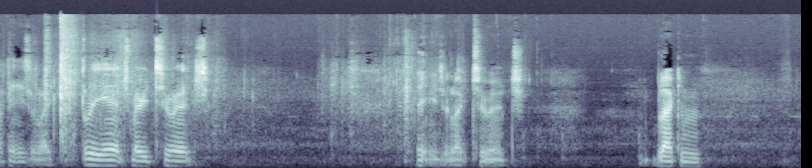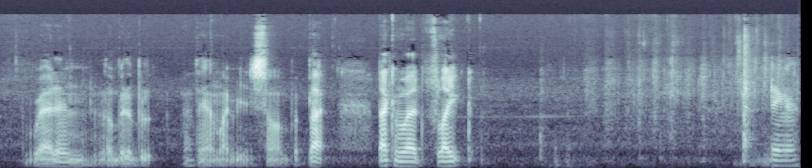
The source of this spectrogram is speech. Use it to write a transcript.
I think these are like 3 inch, maybe 2 inch. I think these are like 2 inch. Black and red and a little bit of blue. I think that might be just some, but black, black and red flake. Dinger.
